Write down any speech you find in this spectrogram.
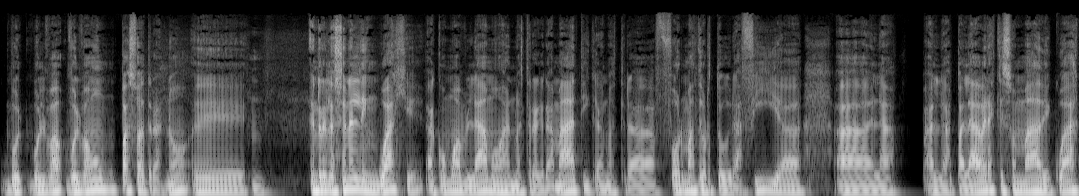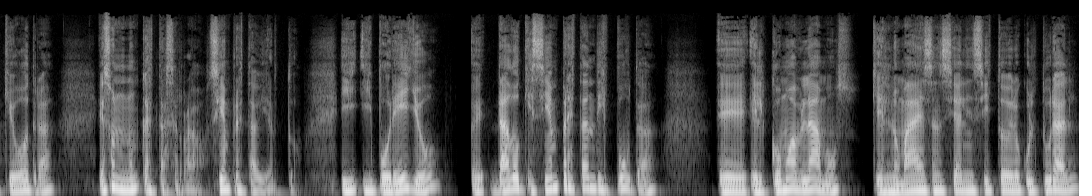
vol- volva- volvamos un paso atrás, ¿no? Eh, Mm. En relación al lenguaje, a cómo hablamos, a nuestra gramática, a nuestras formas de ortografía, a las, a las palabras que son más adecuadas que otras, eso nunca está cerrado, siempre está abierto. Y, y por ello, eh, dado que siempre está en disputa eh, el cómo hablamos, que es lo más esencial, insisto, de lo cultural,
